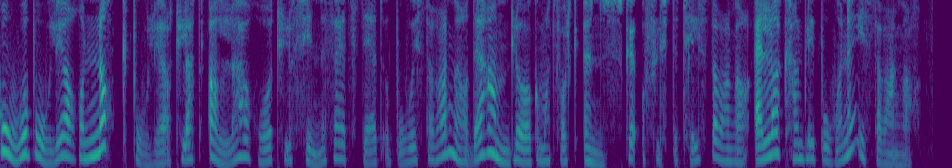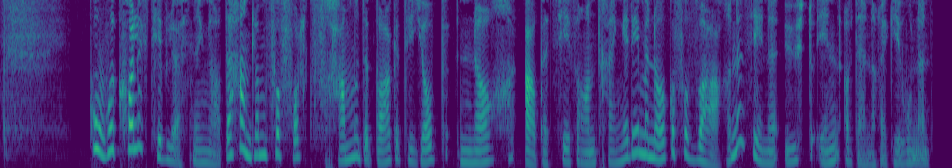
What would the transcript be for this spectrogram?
Gode boliger og nok boliger til at alle har råd til å finne seg et sted å bo i Stavanger. Det handler òg om at folk ønsker å flytte til Stavanger, eller kan bli boende i Stavanger. Gode kollektivløsninger det handler om å få folk fram og tilbake til jobb når arbeidsgiveren trenger dem, men òg å få varene sine ut og inn av denne regionen.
